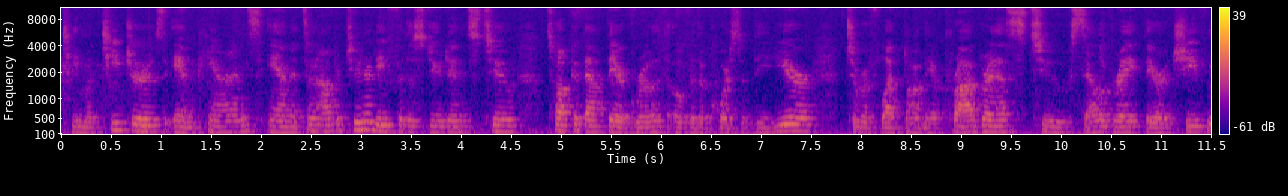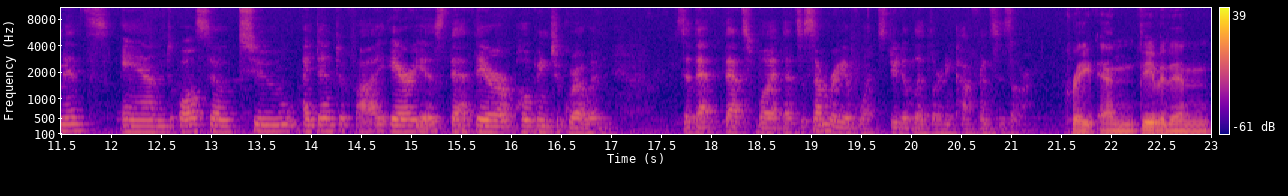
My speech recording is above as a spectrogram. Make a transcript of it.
team of teachers and parents. And it's an opportunity for the students to talk about their growth over the course of the year, to reflect on their progress, to celebrate their achievements, and also to identify areas that they're hoping to grow in. So that, that's what that's a summary of what student-led learning conferences are. Great. And David and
